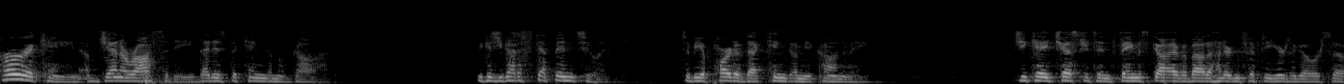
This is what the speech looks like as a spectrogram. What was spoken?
hurricane of generosity that is the kingdom of God? Because you've got to step into it to be a part of that kingdom economy. G.K. Chesterton, famous guy of about 150 years ago or so,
